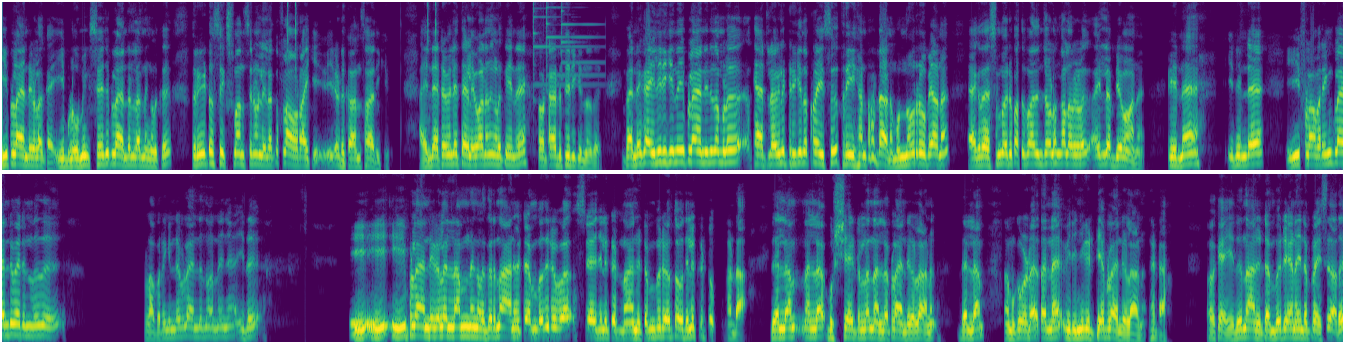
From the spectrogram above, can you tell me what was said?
ഈ പ്ലാന്റുകളൊക്കെ ഈ ബ്ലൂമിംഗ് സ്റ്റേജ് പ്ലാന്റെല്ലാം നിങ്ങൾക്ക് ത്രീ ടു സിക്സ് മന്ത്സിനുള്ളിലൊക്കെ ഫ്ലവർ ആക്കി എടുക്കാൻ സാധിക്കും. അതിന്റെ ഏറ്റവും വലിയ തെളിവാണ് നിങ്ങൾക്ക് ഇതിന്റെ തൊട്ടടുത്തിരിക്കുന്നത് ഇപ്പം എന്റെ കയ്യിലിരിക്കുന്ന ഈ പ്ലാന്റിന് നമ്മൾ കാറ്റലോഗിൽ ഇട്ടിരിക്കുന്ന പ്രൈസ് ത്രീ ഹൺഡ്രഡ് ആണ്. മുന്നൂറ് രൂപയാണ്. ഏകദേശം ഒരു പത്ത് പതിനഞ്ചോളം കളറുകൾ അതിൽ ലഭ്യമാണ്. പിന്നെ ഇതിന്റെ ഈ ഫ്ലവറിംഗ് പ്ലാന്റ് വരുന്നത് ഫ്ലവറിംഗിന്റെ പ്ലാന്റ് എന്ന് പറഞ്ഞു കഴിഞ്ഞാൽ ഇത് ഈ ഈ- പ്ലാന്റുകളെല്ലാം നിങ്ങൾക്ക് നാനൂറ്റമ്പത് രൂപ സ്റ്റേജിൽ കിട്ടും. നാനൂറ്റമ്പത് രൂപ തോതിൽ കിട്ടും. കേട്ടാ ഇതെല്ലാം നല്ല ബുഷ് ആയിട്ടുള്ള നല്ല പ്ലാന്റുകളാണ് ഇതെല്ലാം നമുക്കിവിടെ തന്നെ വിരിഞ്ഞ് കിട്ടിയ പ്ലാന്റുകളാണ് കേട്ടാ? ഓക്കെ ഇത് നാനൂറ്റമ്പത് രൂപയാണ് ഇതിന്റെ പ്രൈസ് അത്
